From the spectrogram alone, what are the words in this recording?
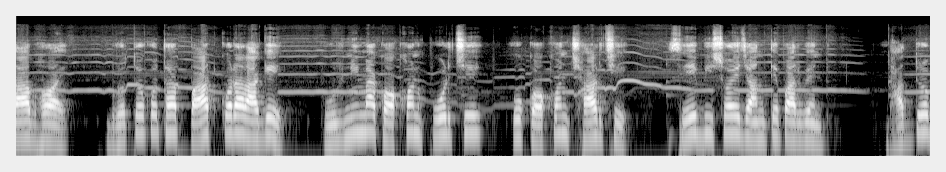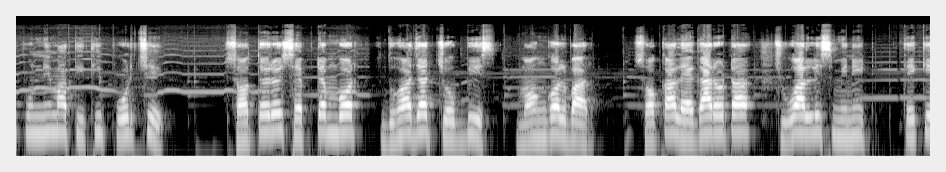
লাভ হয়। ব্রতকথা পাঠ করার আগে পূর্ণিমা কখন পড়ছে ও কখন ছাড়ছে সে বিষয়ে জানতে পারবেন। ভাদ্র পূর্ণিমা তিথি পড়ছে সতেরোই সেপ্টেম্বর দু হাজার চব্বিশ, মঙ্গলবার। সকাল এগারোটা চুয়াল্লিশ মিনিট থেকে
